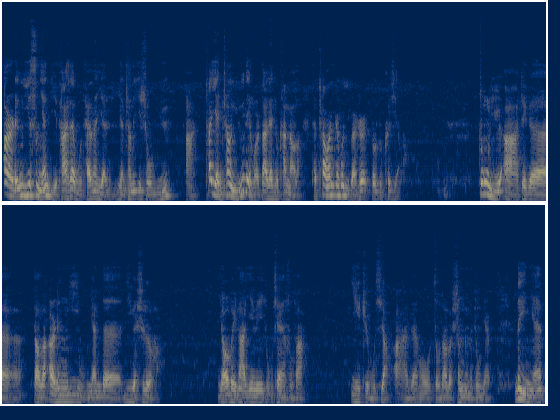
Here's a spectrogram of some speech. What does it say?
二零一四年底，他还在舞台上演演唱的一首《鱼》啊，他演唱《鱼》那会儿，大家就看到了，他唱完之后一转身都就咳血了。终于啊，这个到了二零一五年的一月十六号，姚贝娜因为乳腺复发，医治无效啊，然后走到了生命的终点。那一年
